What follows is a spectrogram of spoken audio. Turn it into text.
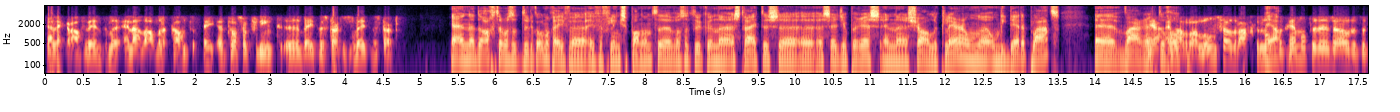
ja, lekker afwentelen. En aan de andere kant, hey, het was ook verdiend. Een betere start is een betere start. Ja, en uh, daarachter was het natuurlijk ook nog even, even flink spannend. Het uh, was natuurlijk een, een strijd tussen Sergio Perez en Charles Leclerc om, om die derde plaats. waar, ja, toch en ook... hadden we Alonso erachter nog, ja. met Hamilton en zo. Dat,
